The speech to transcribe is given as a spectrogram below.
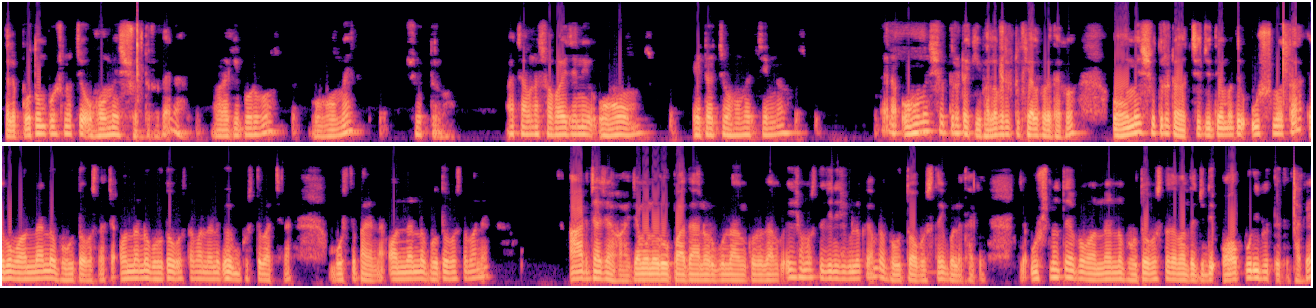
তাহলে প্রথম প্রশ্ন হচ্ছে ওহমের সূত্র, তাই না? আমরা কি পড়ব? ওহমের সূত্র। আচ্ছা আমরা সবাই জানি ওহম, এটা হচ্ছে ওহমের চিহ্ন। তাই না ওহমের সূত্রটা কি? ভালো করে একটু খেয়াল করে দেখো। ওহমের সূত্রটা হচ্ছে যদি আমাদের উষ্ণতা এবং অন্যান্য ভৌত অবস্থা আচ্ছা অন্যান্য ভৌত অবস্থা মানে অনেকে বুঝতে পারছে না, বুঝতে পারে না। অন্যান্য ভৌত অবস্থা মানে আর যা যা হয়, যেমন ওর উপাদান, ওর গুণাঙ্ক রোধাঙ্ক এই সমস্ত জিনিসগুলোকে আমরা ভৌত অবস্থায় বলে থাকি। উষ্ণতা এবং অন্যান্য ভৌত অবস্থা আমাদের যদি অপরিবর্তিত থাকে,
